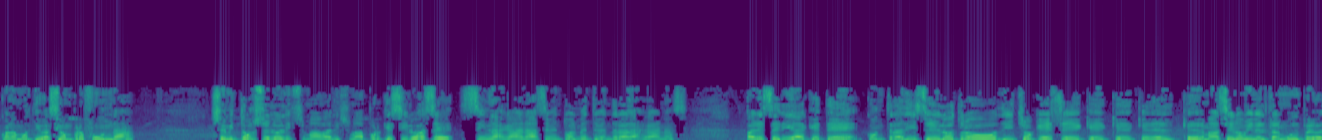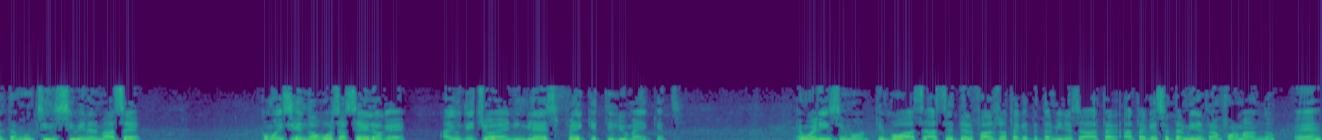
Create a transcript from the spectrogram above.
con la motivación profunda. Shemitov Shelol Ishma Bal Ishma, porque si lo hace sin las ganas, eventualmente vendrá las ganas. Parecería que te contradice el otro dicho que es eh, que, que, que del, que del Maasé no viene el Talmud, pero del Talmud sí, sí viene el Maasé. Como diciendo, vos hacés lo que... Hay un dicho en inglés, fake it till you make it. Es buenísimo. Tipo, hace- hacete el falso hasta que te termines, hasta, hasta que se termine transformando. ¿Eh?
